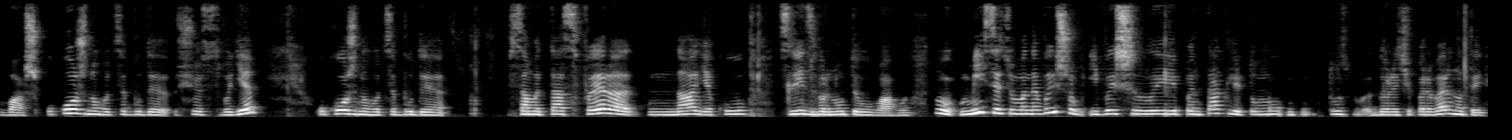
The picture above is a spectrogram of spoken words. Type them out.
ваш. У кожного це буде щось своє, у кожного це буде саме та сфера, на яку слід звернути увагу. Ну, місяць у мене вийшов і вийшли пентаклі, тому туз, до речі, перевернутий.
